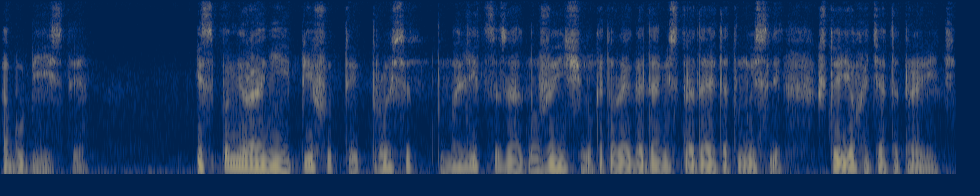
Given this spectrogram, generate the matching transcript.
об убийстве. Из Померании пишут и просят молиться за одну женщину, которая годами страдает от мысли, что ее хотят отравить.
